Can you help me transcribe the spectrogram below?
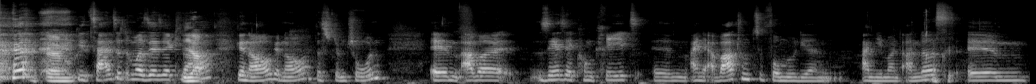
ähm, die Zahlen sind immer sehr, sehr klar. Ja. Genau, genau, das stimmt schon. Ähm, aber sehr, sehr konkret ähm, eine Erwartung zu formulieren an jemand anders, okay. ähm,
